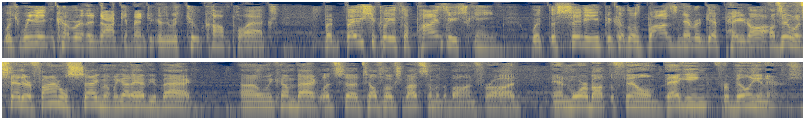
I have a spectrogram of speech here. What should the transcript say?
which we didn't cover in the documentary because it was too complex. But basically, it's a Ponzi scheme with the city because those bonds never get paid off. I'll tell you what, stay there. Final segment. We got to have you back. Uh, when we come back, let's uh, tell folks about some of the bond fraud and more about the film Begging for Billionaires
